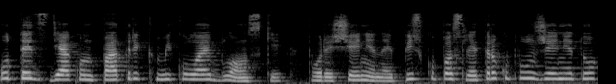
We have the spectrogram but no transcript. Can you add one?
отец дякон Патрик Миколай Блонски. По решение на епископа след ръкоположението,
